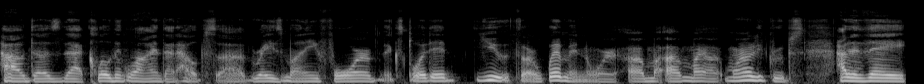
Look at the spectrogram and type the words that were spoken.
How does that clothing line that helps uh, raise money for exploited youth or women or uh, uh, minority groups? How do they?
